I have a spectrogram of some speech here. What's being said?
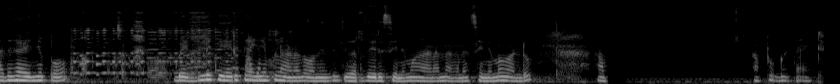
അത് കഴിഞ്ഞപ്പോൾ ബെഡിൽ കയറി കഴിഞ്ഞപ്പോഴാണ് തോന്നിയത് വെറുതെ ഒരു സിനിമ കാണാമെന്ന് അങ്ങനെ സിനിമ കണ്ടു. അപ്പോൾ ഗുഡ് നൈറ്റ്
